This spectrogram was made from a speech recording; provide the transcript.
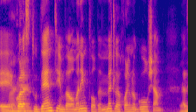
אה, מעניין. כל הסטודנטים והאומנים כבר באמת לא יכולים לגור שם. אז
